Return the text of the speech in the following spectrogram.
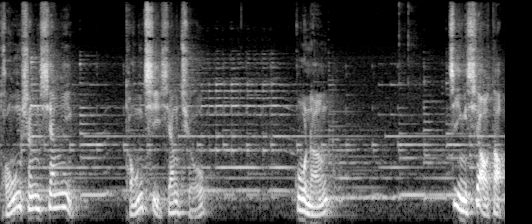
同声相应，同气相求，故能尽孝道。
